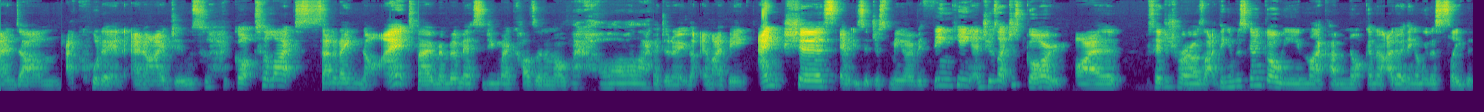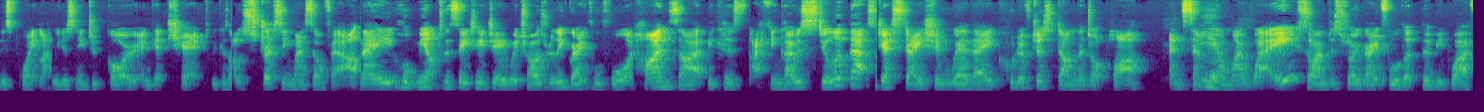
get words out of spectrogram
And um, I couldn't. And I just got to like Saturday night. I remember messaging my cousin and I was like, oh, like, I don't know, am I being anxious? Is it just me overthinking? And she was like, just go. I said to Troy, I was like, I think I'm just going to go in. Like, I'm not going to, I don't think I'm going to sleep at this point. Like, we just need to go and get checked because I was stressing myself out. They hooked me up to the CTG, which I was really grateful for in hindsight because I think I was still at that gestation where they could have just done the Doppler and sent me on my way. So I'm just so grateful that the midwife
